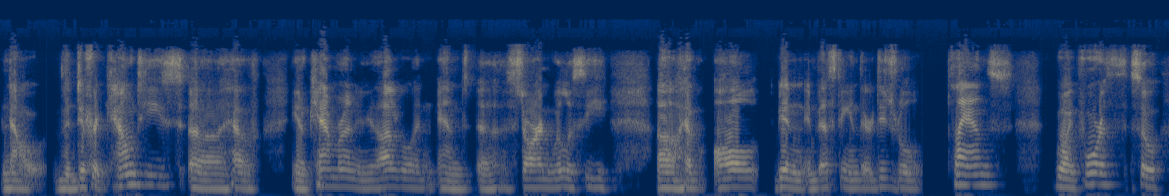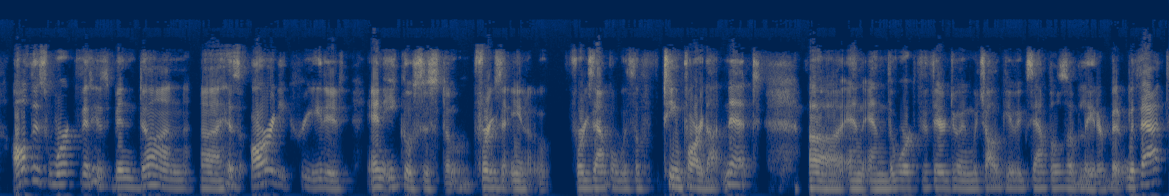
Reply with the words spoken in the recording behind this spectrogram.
now the different counties uh, have, you know, Cameron and Hidalgo and, and uh, Starr and Willacy uh, have all been investing in their digital plans going forth. So all this work that has been done uh, has already created an ecosystem. For example, you know, for example, with the teamfar.net uh, and and the work that they're doing, which I'll give examples of later. But with that,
